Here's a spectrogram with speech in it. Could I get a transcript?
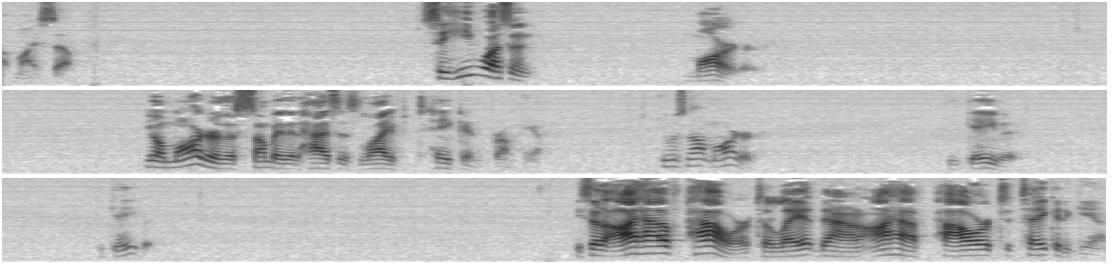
of myself. See, he wasn't martyr. You know, martyr is somebody that has his life taken from him. He was not martyred. He gave it. He gave it. He said, I have power to lay it down. I have power to take it again.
